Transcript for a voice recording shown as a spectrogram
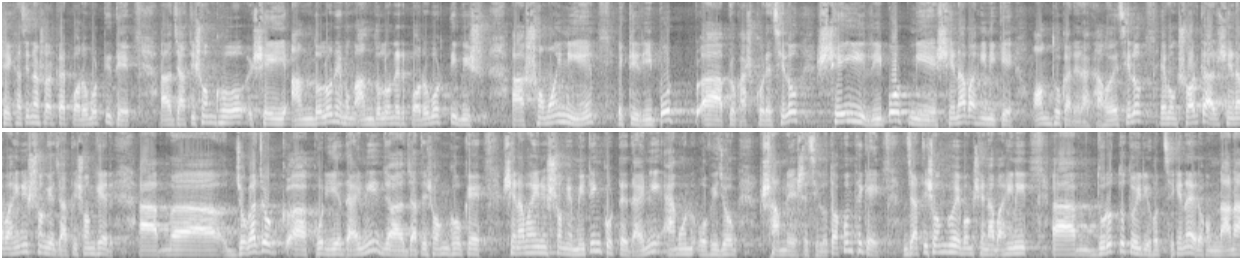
শেখ হাসিনা সরকার পরবর্তীতে জাতিসংঘ সেই আন্দোলন এবং আন্দোলনের পরবর্তী বিশ- সময় নিয়ে একটি রিপোর্ট প্রকাশ করেছিল। সেই রিপোর্ট নিয়ে সেনাবাহিনীকে অন্ধকারে রাখা হয়েছিল এবং সরকার সেনাবাহিনীর সঙ্গে জাতিসংঘের যোগাযোগ করিয়ে দেয়নি। জাতিসংঘকে সেনাবাহিনীর সঙ্গে মিটিং করতে দেয়নি এমন অভিযোগ সামনে এসেছিল। তখন থেকে জাতিসংঘ এবং সেনাবাহিনী আহ, দূরত্ব তৈরি হচ্ছে কিনা, এরকম নানা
